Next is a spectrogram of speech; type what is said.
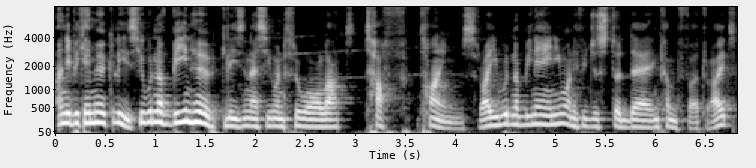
and he became Hercules. He wouldn't have been Hercules unless he went through all that tough times, right? He wouldn't have been anyone if he just stood there in comfort, right?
